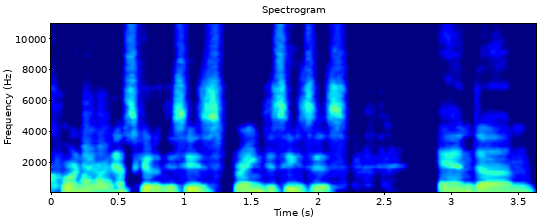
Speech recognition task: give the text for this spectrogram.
coronary vascular disease brain diseases. And um,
